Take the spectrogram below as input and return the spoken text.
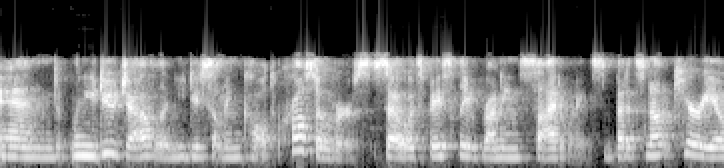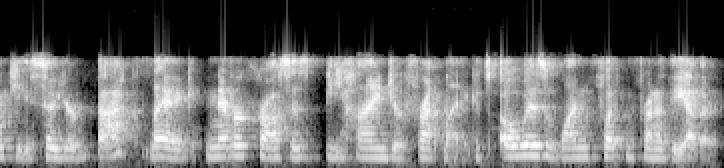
And when you do javelin, you do something called crossovers. So it's basically running sideways, but it's not karaoke. So your back leg never crosses behind your front leg. It's always one foot in front of the other.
